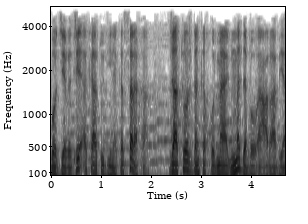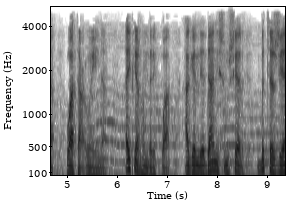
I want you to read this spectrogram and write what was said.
بۆ جێبەجێ ئەکات و دینەکە سەرەخا جا تۆش دەنکە خورمایەک مەدە بەو ئەعرابیە واتە عوێینە ئەی پێغەمبەری خوا ئەگەر لێدانی شمشێر بچەژێ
